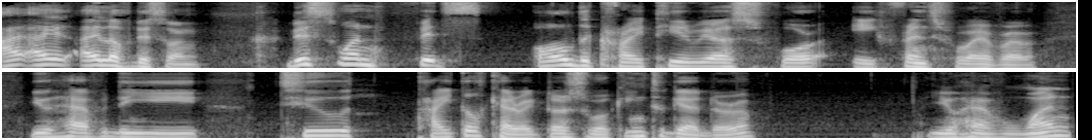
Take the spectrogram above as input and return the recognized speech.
I, I I love this one. This one fits all the criterias for a Friends Forever. You have the two title characters working together. You have one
